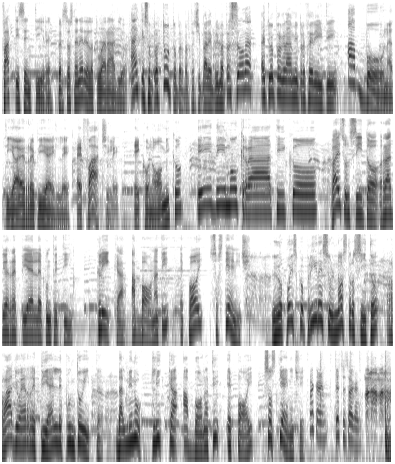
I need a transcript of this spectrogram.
Fatti sentire per sostenere la tua radio. Anche e soprattutto per partecipare in prima persona ai tuoi programmi preferiti. Abbonati a RPL. È facile, economico e democratico. Vai sul sito radiorpl.it, clicca abbonati e poi sostienici. Lo puoi scoprire sul nostro sito radiorpl.it. Dal menu clicca abbonati e poi sostienici. Ok, just a second.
